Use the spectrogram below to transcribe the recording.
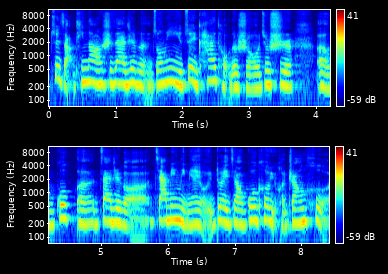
最早听到是在这本综艺最开头的时候，就是嗯郭呃在这个嘉宾里面有一对叫郭柯宇和张赫，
